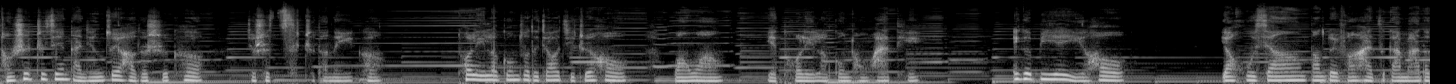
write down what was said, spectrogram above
同事之间感情最好的时刻，就是辞职的那一刻，脱离了工作的交集之后，往往也脱离了共同话题。那个毕业以后要互相当对方孩子干妈的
